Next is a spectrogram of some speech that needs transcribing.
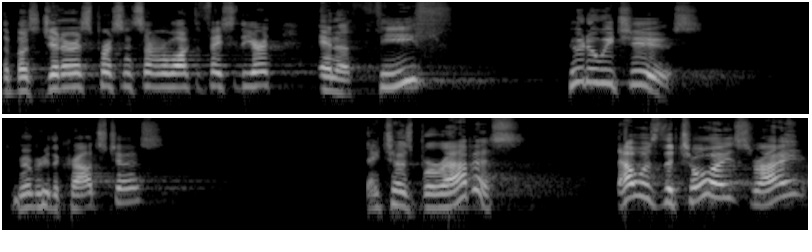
the most generous person that's ever walked the face of the earth, and a thief? Who do we choose? Remember who the crowds chose? They chose Barabbas. That was the choice, right?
